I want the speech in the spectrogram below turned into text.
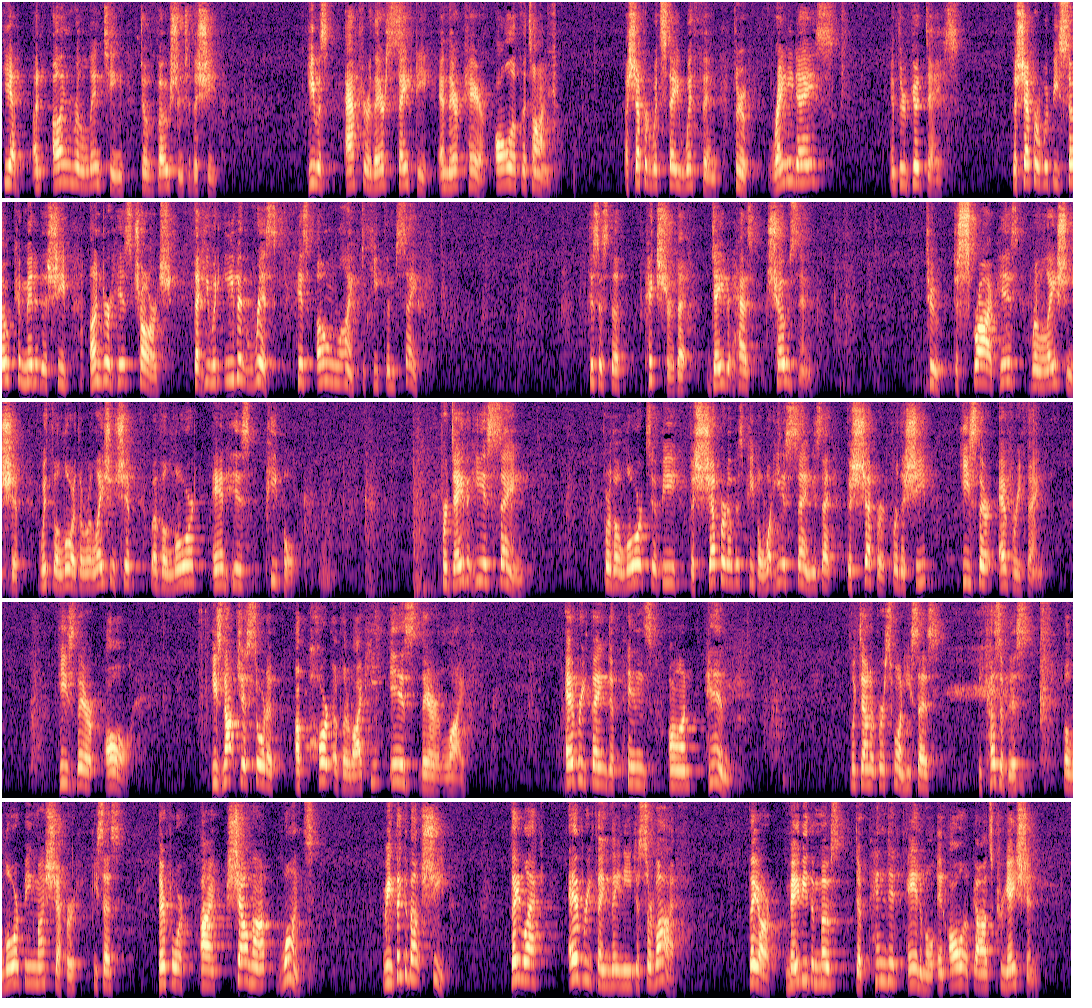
He had an unrelenting devotion to the sheep. He was after their safety and their care all of the time. A shepherd would stay with them through rainy days and through good days. The shepherd would be so committed to sheep under his charge that he would even risk his own life to keep them safe. This is the picture that David has chosen to describe his relationship with the Lord, the relationship of the Lord and his people. For David, he is saying, for the Lord to be the shepherd of his people, what he is saying is that the shepherd for the sheep, he's their everything. He's their all. He's not just sort of a part of their life, he is their life. Everything depends on him. Look down at verse 1. He says, Because of this, the Lord being my shepherd, he says, Therefore I shall not want. I mean, think about sheep. They lack everything they need to survive. They are maybe the most dependent animal in all of God's creation.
